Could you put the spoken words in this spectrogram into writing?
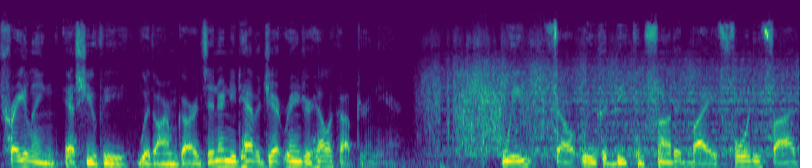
trailing SUV with armed guards in it, and he'd have a Jet Ranger helicopter in the air. We felt we could be confronted by a 45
